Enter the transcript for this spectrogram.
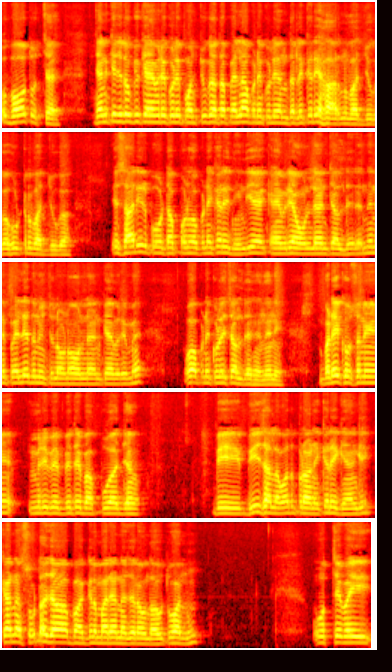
ਉਹ ਬਹੁਤ ਉੱਚਾ ਹੈ। ਜਾਣੀ ਕਿ ਜਦੋਂ ਕੋਈ ਕੈਮਰੇ ਕੋਲੇ ਪਹੁੰਚੂਗਾ, ਤਾਂ ਪਹਿਲਾਂ ਆਪਣੇ ਕੋਲੇ ਅੰਦਰਲੇ ਘਰੇ ਹਾਰਨ ਵੱਜੂਗਾ, ਹੂਟਰ ਵੱਜੂਗਾ। ਇਹ ਸਾਰੀ ਰਿਪੋਰਟ ਆਪਾਂ ਨੂੰ ਆਪਣੇ ਘਰੇ ਦਿੰਦੀ ਹੈ। ਕੈਮਰੇ ਆਨਲਾਈਨ ਚੱਲਦੇ ਰਹਿੰਦੇ ਨੇ। ਪਹਿਲੇ ਦਿਨ ਹੀ ਚਲਾਉਣਾ ਆਨਲਾਈਨ ਕੈਮਰੇ ਮੈਂ। ਉਹ ਆਪਣੇ ਕੋਲੇ ਚੱਲਦੇ ਰਹਿੰਦੇ ਨੇ। ਬੜੇ ਖੁਸ਼ ਨੇ ਮੇਰੀ ਬੇਬੇ ਤੇ ਬਾਪੂ ਅੱਜ। ਵੀ 20 ਸਾਲਾਂ ਬਾਅਦ ਪੁਰਾਣੇ ਘਰੇ ਗਿਆਂਗੇ। ਕਹਿੰਦਾ ਛੋਟਾ ਜਿਹਾ ਬਾਗਲ ਮਾਰਿਆ ਨਜ਼ਰ ਆਉਂਦਾ ਉਹ ਤੁਹਾਨੂੰ। ਉੱਥੇ ਬਈ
